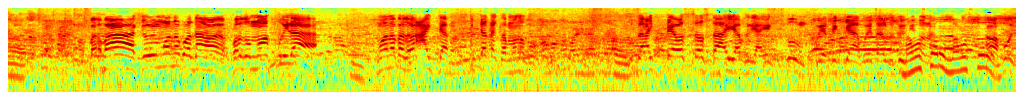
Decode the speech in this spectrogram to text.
হ্যাঁ। বাবা কেউ মনে কর না ফসল নষ্ট কইরা মনে করো আইতাম এটা থাকতাম মনে করো। তাই। আইতে অস্তে অস্তে আইয়া ফিরি একটু বইয়া থেকে বইয়া তাহলে নামাজ পড়েন নামাজ পড়েন। হ্যাঁ বই।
